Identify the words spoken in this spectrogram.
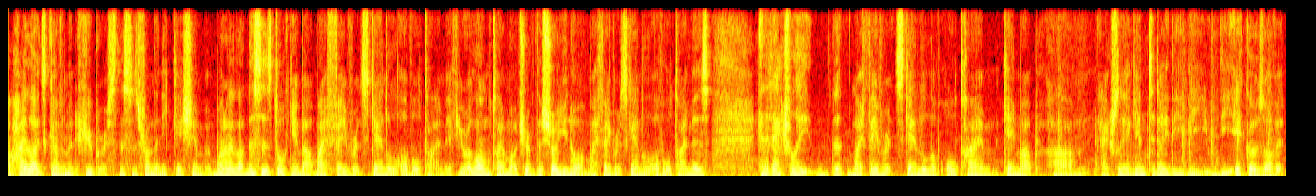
uh, highlights government hubris. This is from the Nikkei Shimbun. What I love, this is talking about my favorite scandal of all time. If you're a long time watcher of the show, you know what my favorite scandal of all time is. And it actually, the, my favorite scandal of all time came up um, actually again today. The, the the echoes of it.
